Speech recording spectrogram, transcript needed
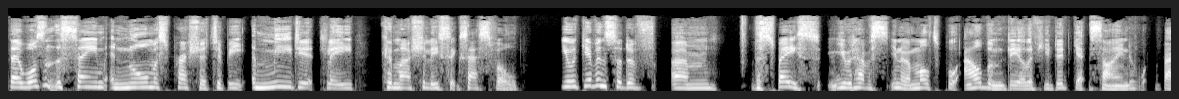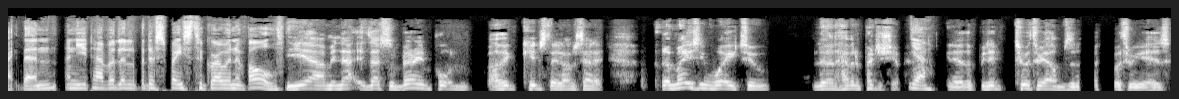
there wasn't the same enormous pressure to be immediately commercially successful. You were given sort of um, the space you would have a, you know a multiple album deal if you did get signed back then and you'd have a little bit of space to grow and evolve yeah i mean that, that's a very important i think kids they understand it an amazing way to learn have an apprenticeship yeah you know we did two or three albums in two or three years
